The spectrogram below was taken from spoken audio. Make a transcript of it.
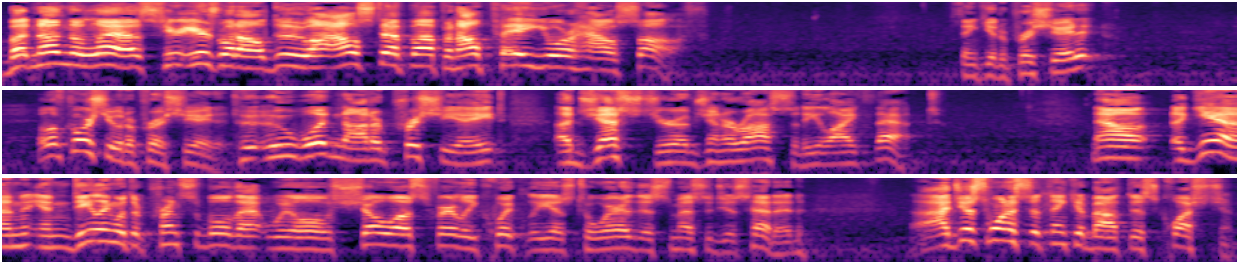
But nonetheless, here, here's what I'll do I'll step up and I'll pay your house off. Think you'd appreciate it? Well, of course you would appreciate it. Who, who would not appreciate a gesture of generosity like that? Now, again, in dealing with a principle that will show us fairly quickly as to where this message is headed, I just want us to think about this question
